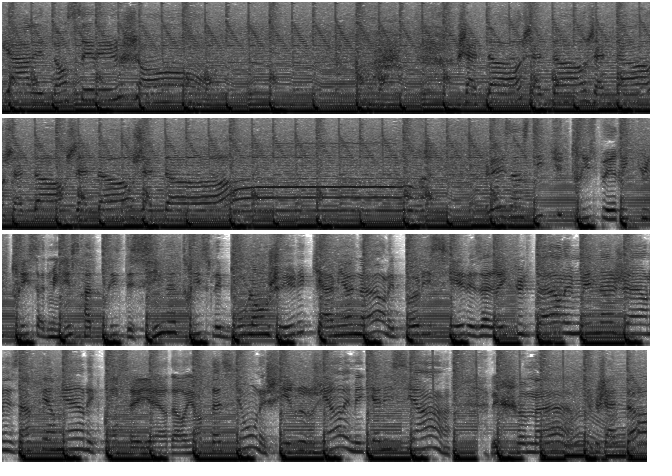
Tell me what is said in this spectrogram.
Regarder danser les gens J'adore, j'adore, j'adore, j'adore, j'adore, j'adore Les institutrices, péricultrices, administratrices, dessinatrices, les boulangers, les camionneurs, les policiers, les agriculteurs, les ménagères, les infirmières, les conseillères d'orientation, les chirurgiens, les mécaniciens, les chômeurs. J'adore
